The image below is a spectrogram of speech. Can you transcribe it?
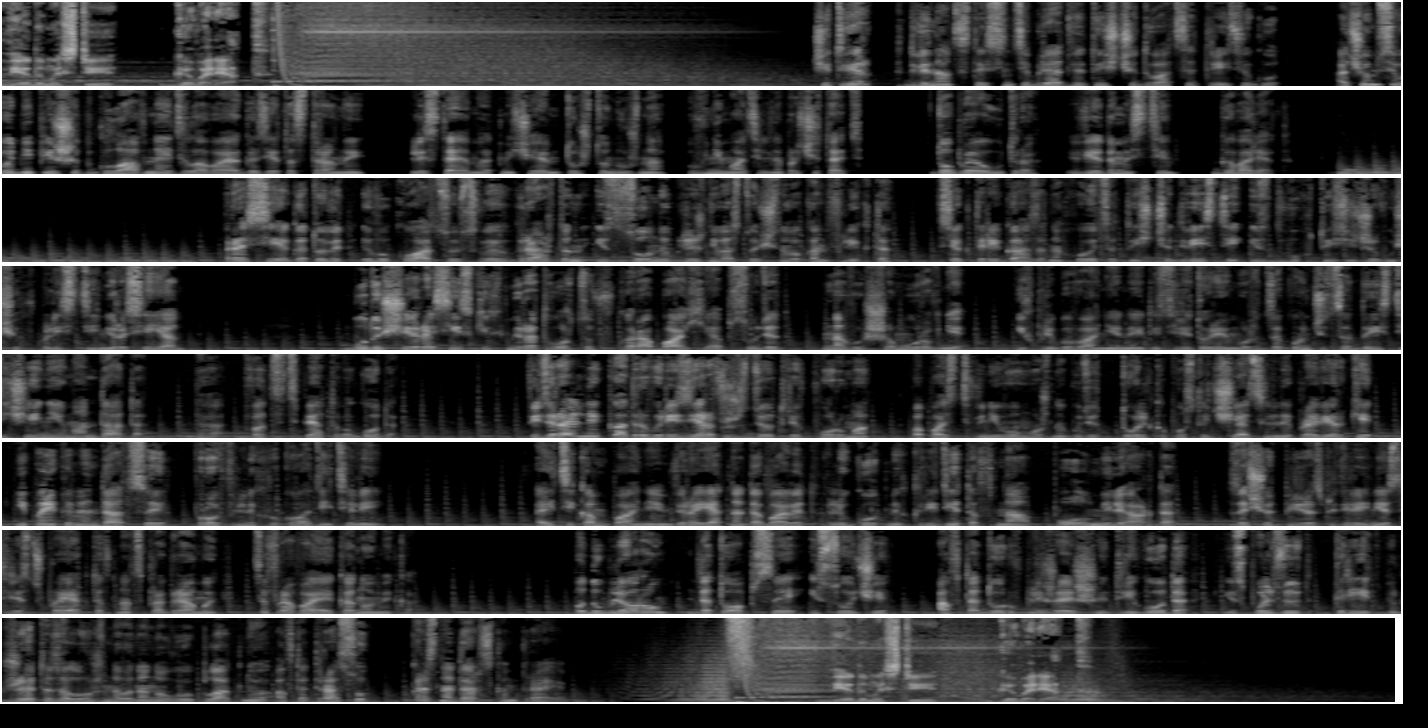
Ведомости говорят. Четверг, 12 сентября 2023 год. О чем сегодня пишет главная деловая газета страны. Листаем и отмечаем то, что нужно внимательно прочитать. Доброе утро. Ведомости говорят. Россия готовит эвакуацию своих граждан из зоны ближневосточного конфликта. В секторе Газа находится 1200 из 2000 живущих в Палестине россиян. Будущее российских миротворцев в Карабахе обсудят на высшем уровне. Их пребывание на этой территории может закончиться до истечения мандата, до 2025 года. Федеральный кадровый резерв ждет реформа. Попасть в него можно будет только после тщательной проверки и по рекомендации профильных руководителей – IT-компаниям, вероятно, добавят льготных кредитов на полмиллиарда за счет перераспределения средств проектов нацпрограммы «Цифровая экономика». По дублеру Датуапсе и Сочи Автодор в ближайшие три года использует треть бюджета, заложенного на новую платную автотрассу в Краснодарском крае. Ведомости говорят.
